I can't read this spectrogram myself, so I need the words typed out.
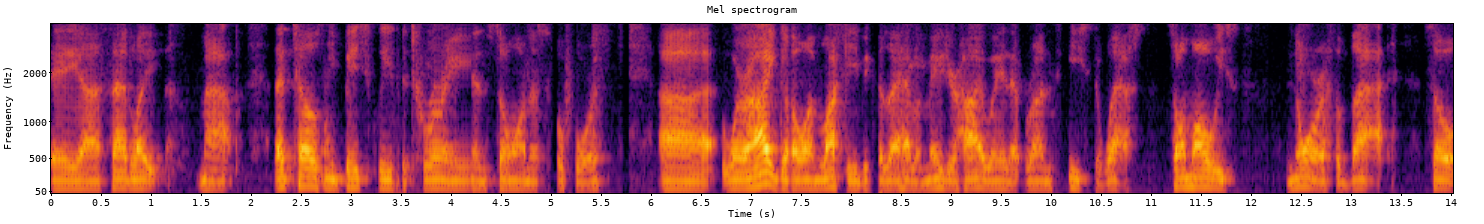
a uh, satellite map that tells me basically the terrain and so on and so forth. Uh, where I go, I'm lucky because I have a major highway that runs east to west. So I'm always north of that. So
